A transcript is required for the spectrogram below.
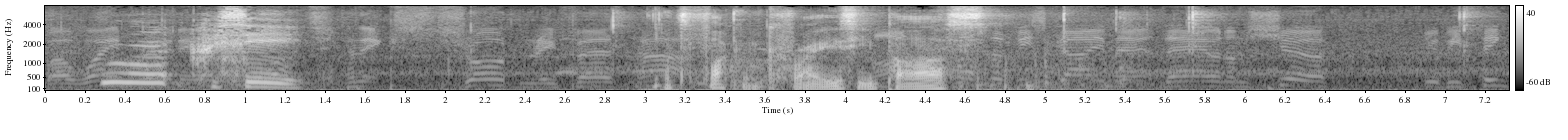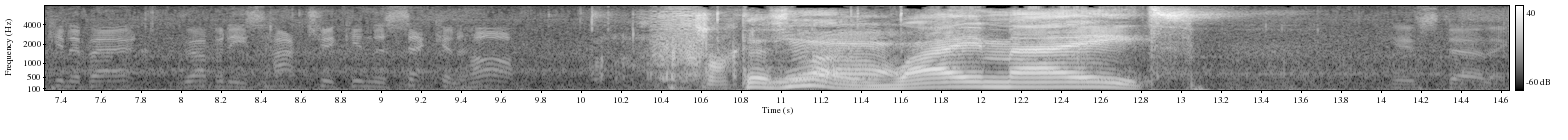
well, Wayne Rooney Chrissy. An extraordinary first half. That's a fucking crazy pass. Of his game out there, and I'm sure he'll be thinking about grabbing his hat trick in the second half. Fuck There's yeah. no way, mate. Here's Sterling.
